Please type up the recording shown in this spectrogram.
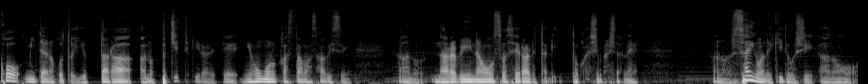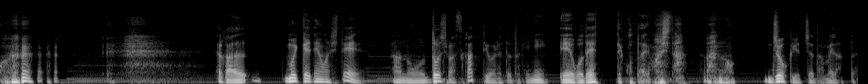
こう、みたいなことを言ったら、あの、プチって切られて、日本語のカスタマーサービスに、あの、並び直させられたりとかしましたね。あの、最後まで聞いてほしい。あの だから、もう一回電話して、あの、どうしますかって言われた時に、英語でって答えました。あの、ジョーク言っちゃダメだった。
